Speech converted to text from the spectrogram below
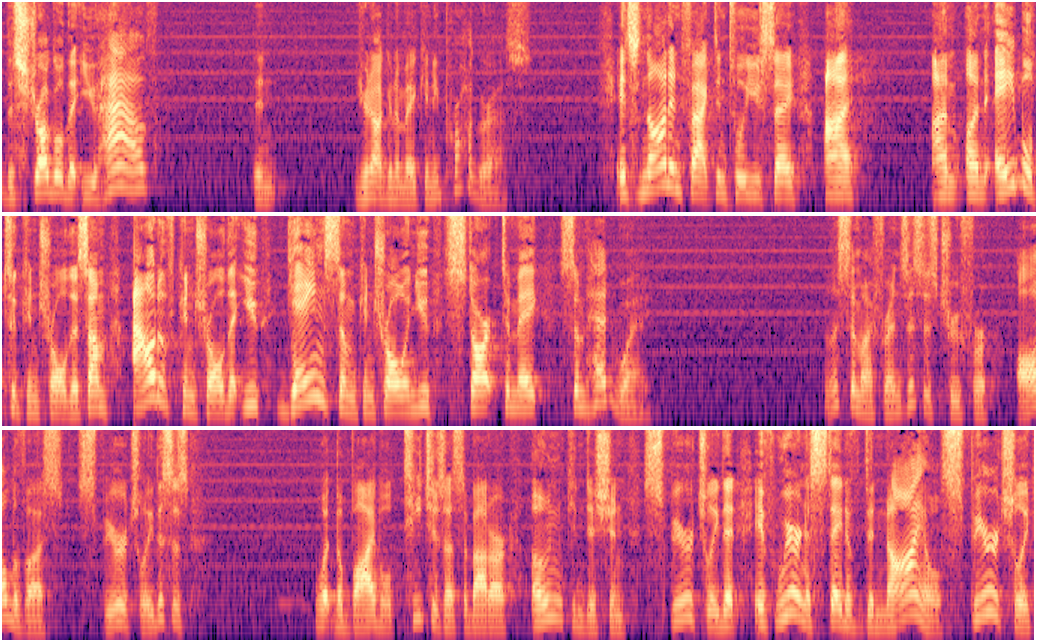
the struggle that you have, then you're not going to make any progress. It's not, in fact, until you say, I, I'm unable to control this, I'm out of control, that you gain some control and you start to make some headway. Listen, my friends, this is true for all of us spiritually. This is what the Bible teaches us about our own condition spiritually. That if we're in a state of denial spiritually,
